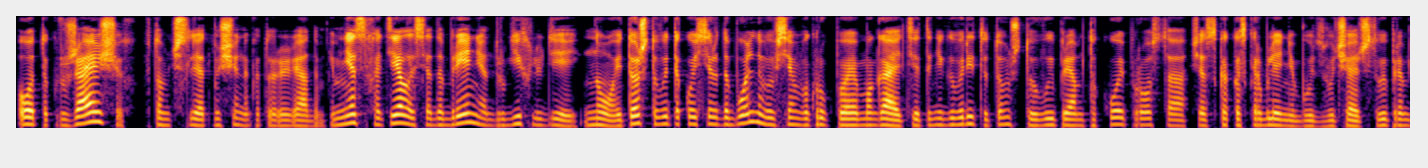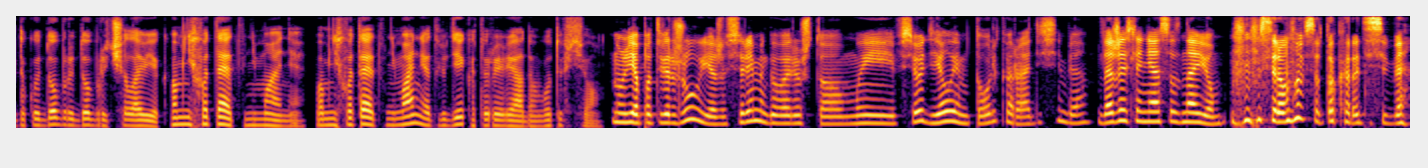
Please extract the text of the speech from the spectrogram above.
от окружающих, в том числе от мужчины, который рядом. И мне хотелось одобрения других людей. Но и то, что вы такой сердобольный, вы всем вокруг помогаете, это не говорит о том, что вы прям такой просто, сейчас как оскорбление будет звучать, что вы прям такой добрый-добрый человек. Вам не хватает внимания. Вам не хватает внимания от людей, которые рядом. Вот и все. Ну, я подтвержу, я же все время говорю, что мы все делаем только ради себя. Даже если не осознаем, все равно все только ради себя.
